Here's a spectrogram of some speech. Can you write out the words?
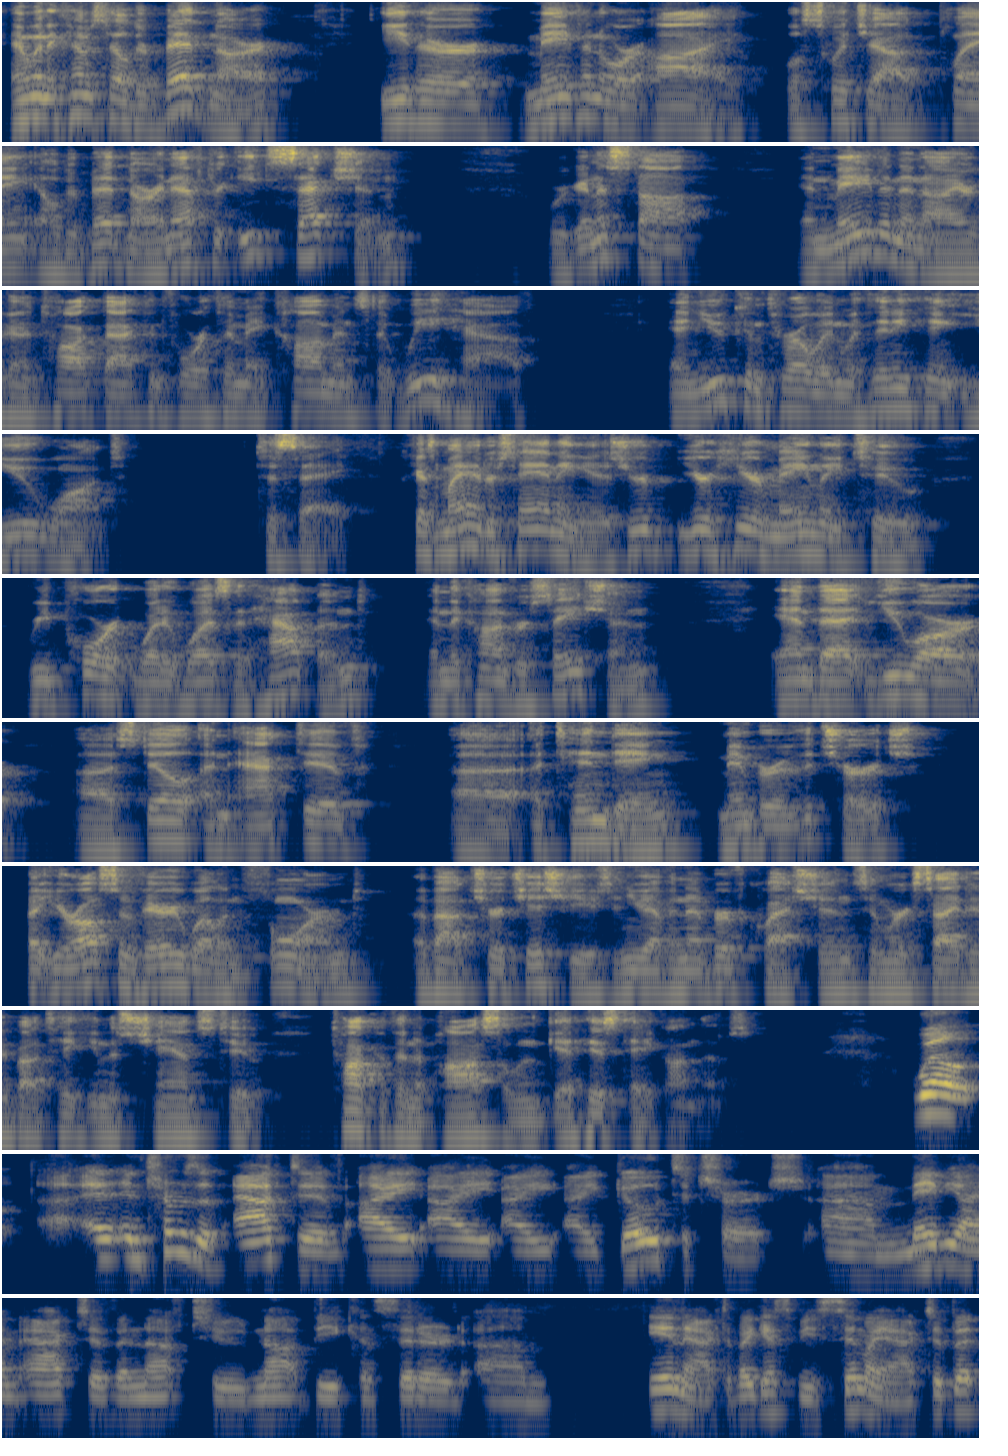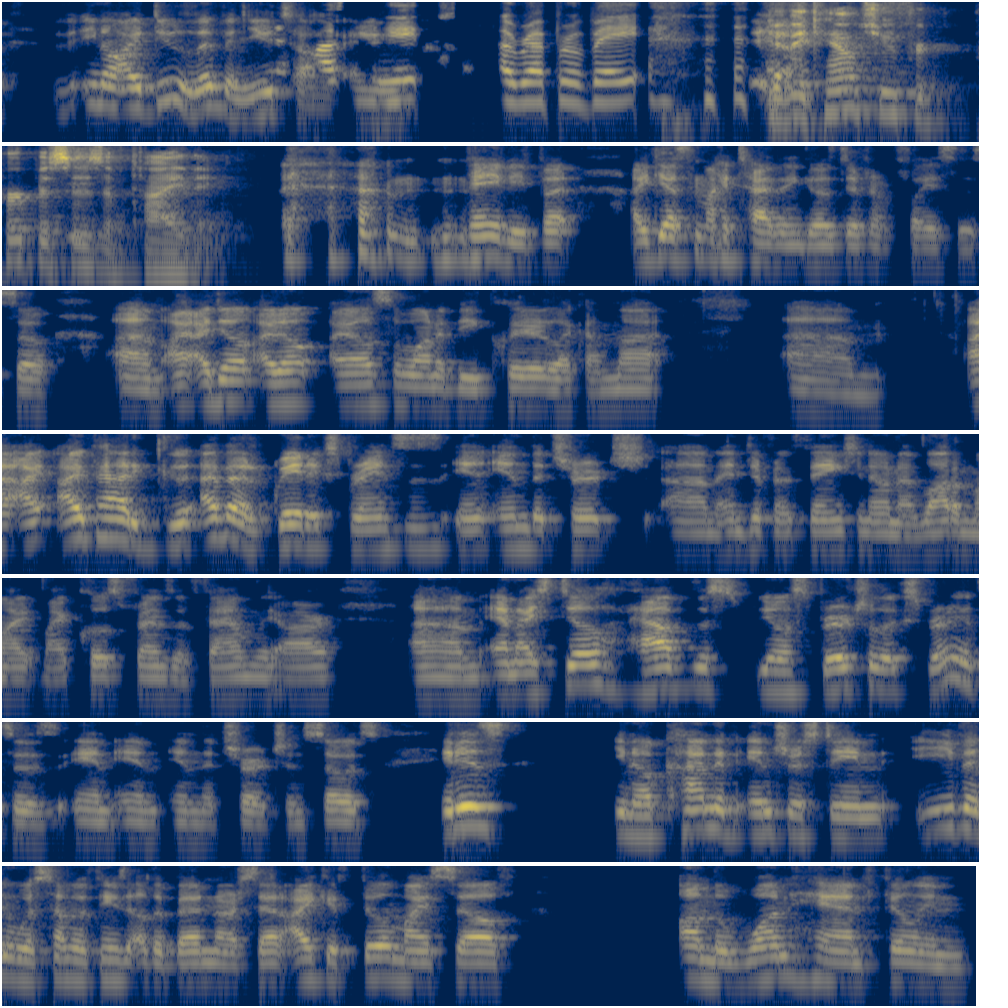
And when it comes to Elder Bednar, either Maven or I will switch out playing Elder Bednar. And after each section, we're going to stop and Maven and I are going to talk back and forth and make comments that we have. And you can throw in with anything you want to say. Because my understanding is you're you're here mainly to report what it was that happened in the conversation, and that you are uh, still an active uh, attending member of the church, but you're also very well informed about church issues and you have a number of questions. And we're excited about taking this chance to talk with an apostle and get his take on those. Well, uh, in terms of active, I I, I, I go to church. Um, maybe I'm active enough to not be considered um, inactive. I guess be semi-active, but you know I do live in Utah. And, a reprobate. Do they count you for purposes of tithing? maybe, but I guess my tithing goes different places. So um, I, I, don't, I don't, I also want to be clear, like I'm not, um, I, have had good, I've had great experiences in, in the church um, and different things, you know, and a lot of my, my close friends and family are, um, and I still have this, you know, spiritual experiences in, in, in the church. And so it's, it is, you know, kind of interesting, even with some of the things Elder Bednar said, I could feel myself on the one hand feeling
